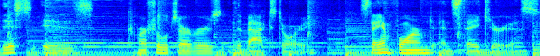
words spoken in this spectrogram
this is Commercial Observers The Backstory. Stay informed and stay curious.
